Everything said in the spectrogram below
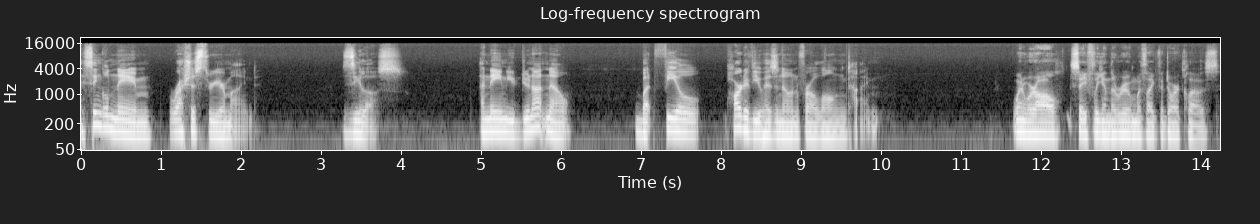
A single name rushes through your mind Zelos. A name you do not know, but feel part of you has known for a long time. When we're all safely in the room with like the door closed.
